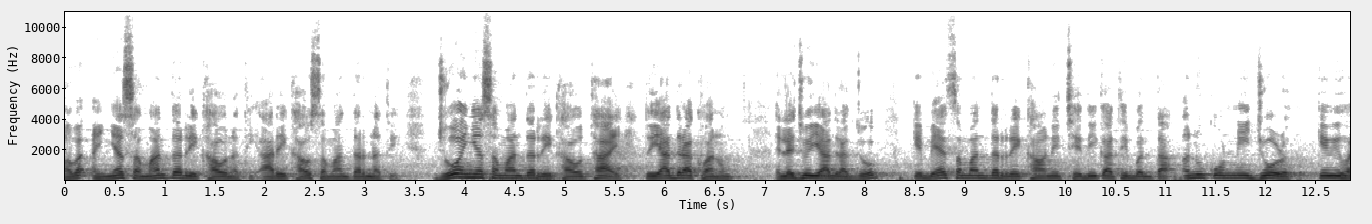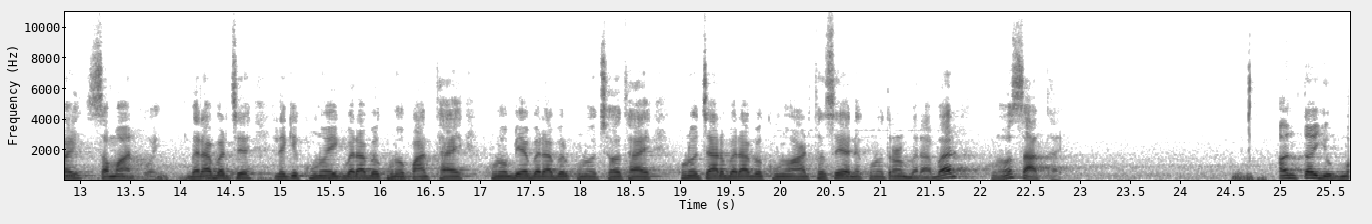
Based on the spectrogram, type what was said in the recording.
હવે અહીંયા સમાંતર રેખાઓ નથી. આ રેખાઓ સમાંતર નથી. જો અહીંયા સમાંતર રેખાઓ થાય તો યાદ રાખવાનું. એટલે જો યાદ રાખજો કે બે સમાંતર રેખાઓની છેદિકાથી બનતા અનુકોણની જોડ કેવી હોય? સમાન હોય. બરાબર છે? એટલે કે ખૂણો એક બરાબર ખૂણો પાંચ થાય, ખૂણો બે બરાબર ખૂણો છ થાય, ખૂણો ચાર બરાબર ખૂણો આઠ થશે અને ખૂણો ત્રણ બરાબર ખૂણો સાત થાય. અંતયુગ્મ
